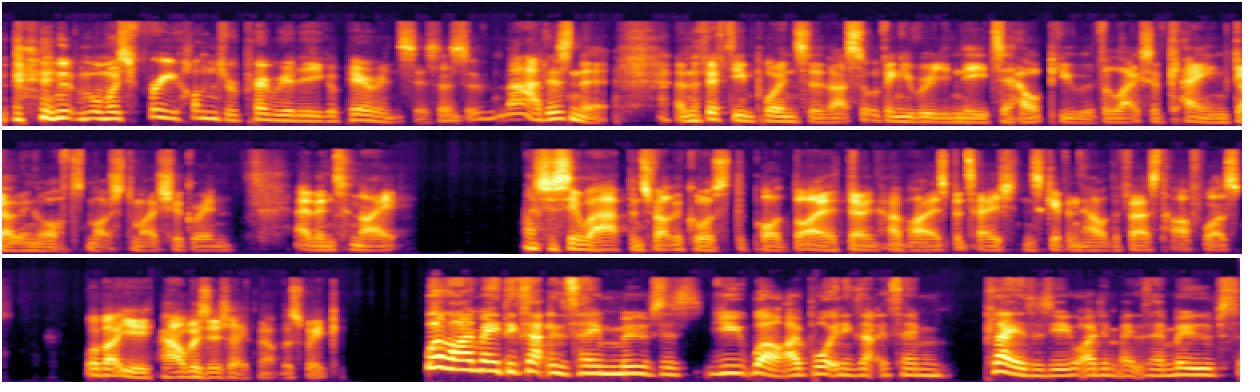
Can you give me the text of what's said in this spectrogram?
almost 300 Premier League appearances. That's mad, isn't it? And the 15 pointer, that sort of thing you really need to help you with the likes of Kane going off, much to my chagrin. And then tonight, let's just see what happens throughout the course of the pod. But I don't have high expectations given how the first half was. What about you? How is it shaping up this week? Well, I made exactly the same moves as you. Well, I bought in exactly the same players as you. I didn't make the same moves.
